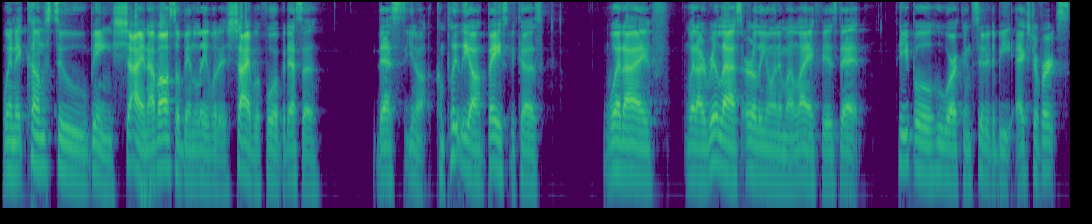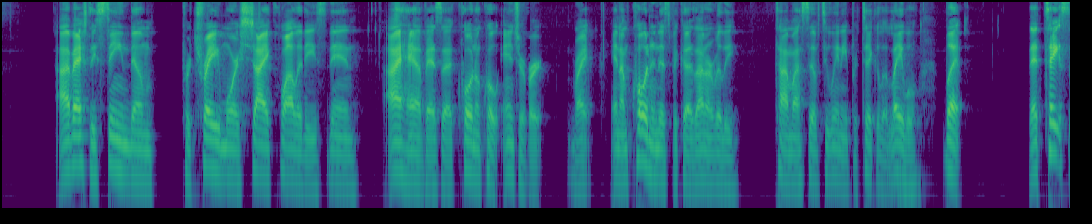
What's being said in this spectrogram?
when it comes to being shy, and I've also been labeled as shy before, but that's a that's, you know, completely off base because what I've what I realized early on in my life is that people who are considered to be extroverts, I've actually seen them portray more shy qualities than I have as a quote unquote introvert, right? And I'm quoting this because I don't really tie myself to any particular label, but that takes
